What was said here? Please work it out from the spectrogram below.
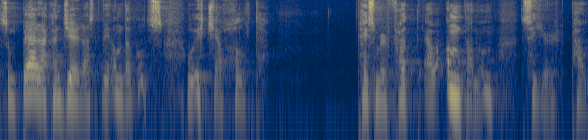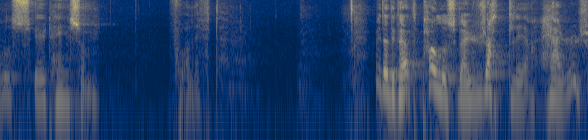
som bare kan gjøres ved andre gods, og ikke av holdt. De som er født av andan, sier Paulus, er de som får lyfte. Vi vet ikke at Paulus var rattlige herrer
